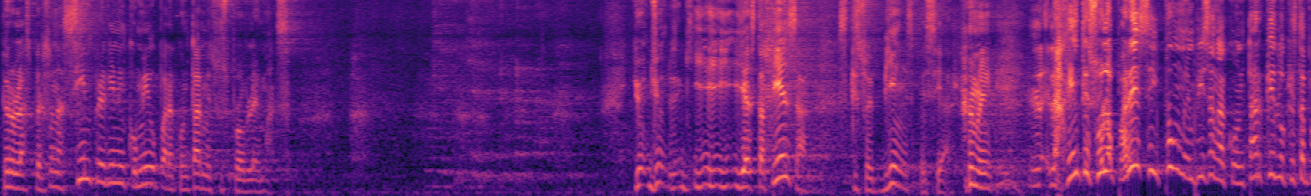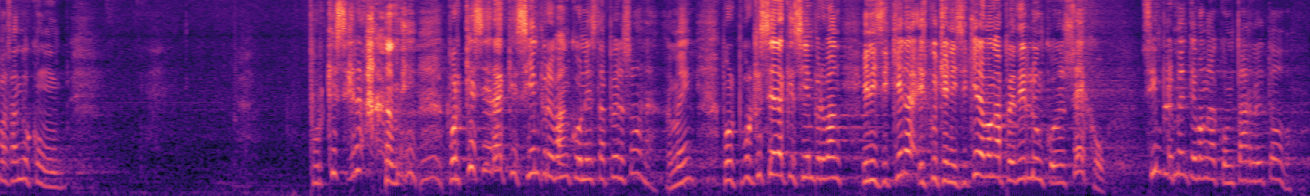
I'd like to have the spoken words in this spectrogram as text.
pero las personas siempre vienen conmigo para contarme sus problemas. y, hasta piensa, que soy bien especial. La, gente solo aparece y pum, me empiezan a contar qué es lo que está pasando con ¿Por qué será? Amén. ¿Por qué será que siempre van con esta persona? Amén. ¿Por, qué será que siempre van y ni siquiera, escuchen, ni siquiera van a pedirle un consejo? Simplemente van a contarle todo.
